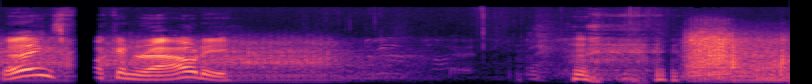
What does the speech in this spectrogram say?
That thing's fucking rowdy.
